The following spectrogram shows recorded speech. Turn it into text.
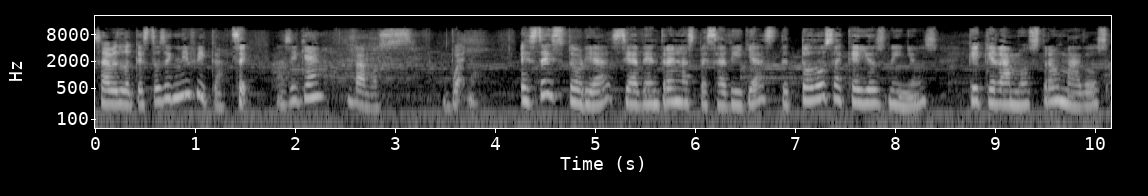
sabes lo que esto significa. Sí. Así que vamos. Bueno, esta historia se adentra en las pesadillas de todos aquellos niños que quedamos traumados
